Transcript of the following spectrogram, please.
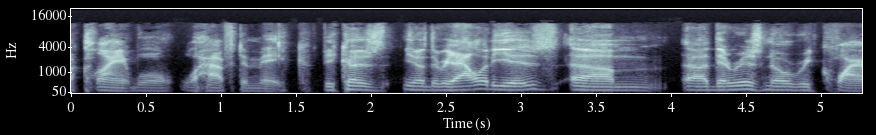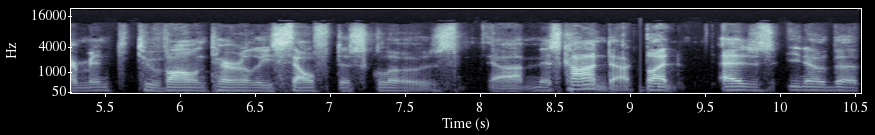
a client will will have to make because you know the reality is um, uh, there is no requirement to voluntarily self-disclose uh, misconduct, but as you know the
